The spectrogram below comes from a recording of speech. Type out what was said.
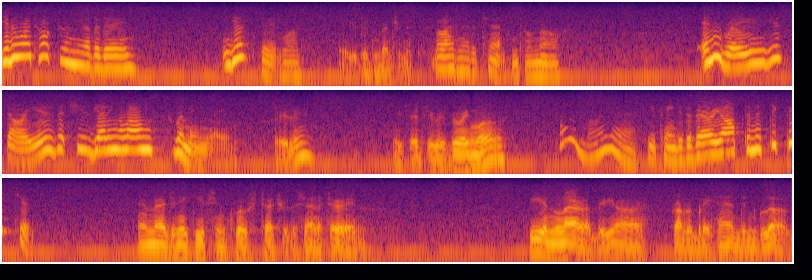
You know, I talked to him the other day. Yesterday it was. You didn't mention it. Well, I've had a chance until now. Anyway, his story is that she's getting along swimmingly. Really? He said she was doing well? Oh, my, yes. He painted a very optimistic picture. I imagine he keeps in close touch with the sanitarium. He and Larrabee are probably hand in glove.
